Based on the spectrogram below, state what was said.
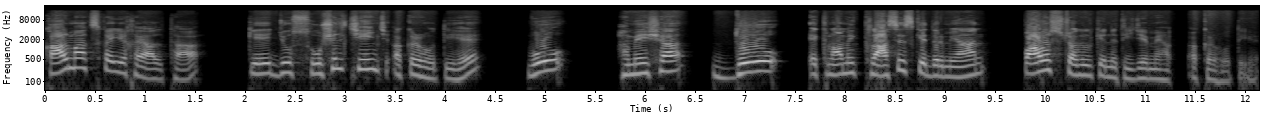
कार्ल मार्क्स का ये ख्याल था कि जो सोशल चेंज अकर होती है वो हमेशा दो इकोनॉमिक क्लासेस के दरमियान पावर स्ट्रगल के नतीजे में अकर होती है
